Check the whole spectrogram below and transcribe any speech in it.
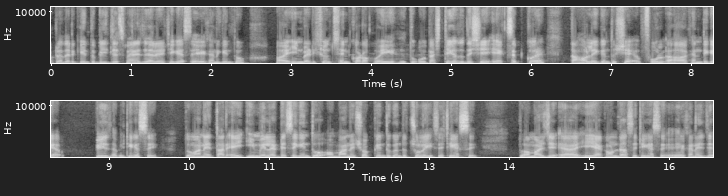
আপনাদের কিন্তু বিজনেস ম্যানেজারে ঠিক আছে? এখানে কিন্তু ইনভাইটেশন সেন্ড করা হয়ে গেছে। তো ওই পাশ থেকে যদি সে অ্যাকসেপ্ট করে, তাহলে কিন্তু সে ফুল এখান থেকে পেয়ে যাবে, ঠিক আছে? তো মানে তার এই ইমেল অ্যাড্রেসে কিন্তু মানে সব কিন্তু কিন্তু চলে গেছে, ঠিক আছে? তো আমার যে এই অ্যাকাউন্টটা আছে, ঠিক আছে? এখানে যে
